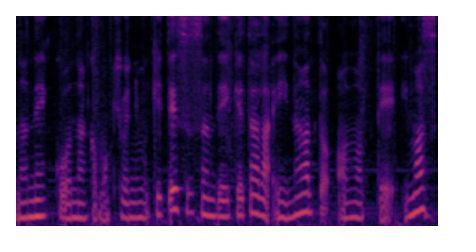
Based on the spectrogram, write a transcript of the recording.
なねこうなんか目標に向けて進んでいけたらいいなと思っています。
